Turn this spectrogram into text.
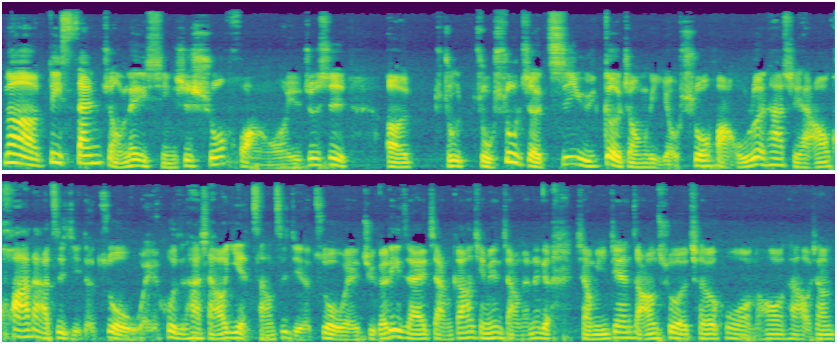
那第三种类型是说谎哦，也就是呃。主主述者基于各种理由说谎，无论他是想要夸大自己的作为，或者他想要掩藏自己的作为。举个例子来讲，刚刚前面讲的那个小明今天早上出了车祸，然后他好像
